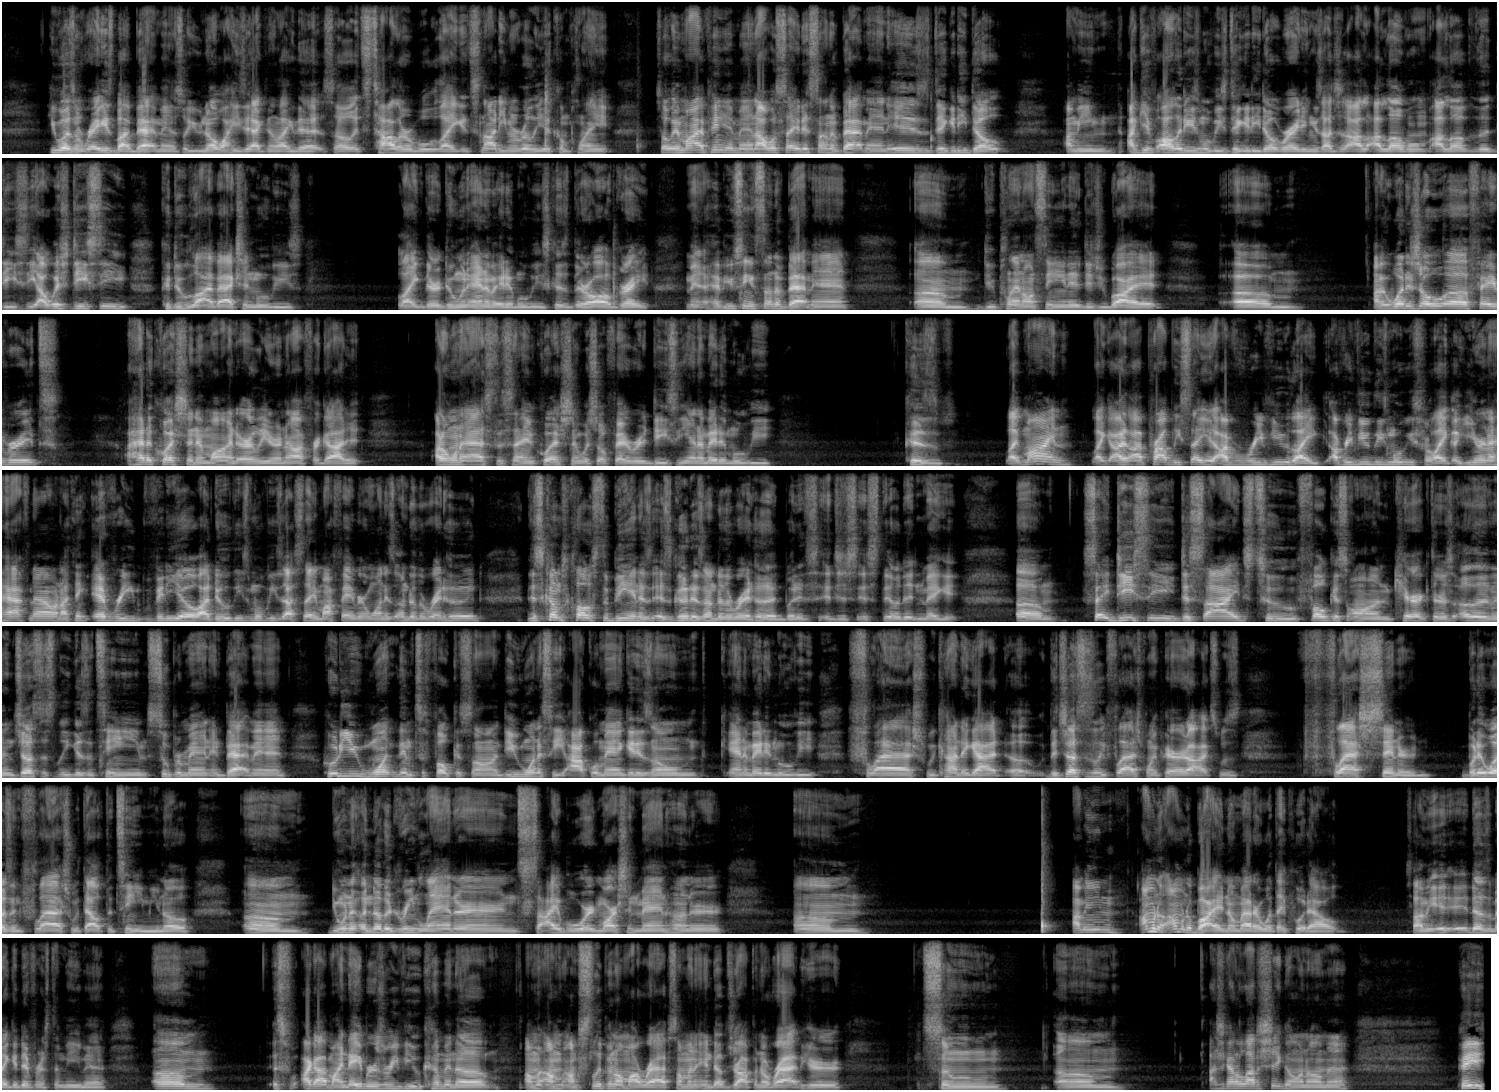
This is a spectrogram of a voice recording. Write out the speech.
He wasn't raised by Batman, so you know why he's acting like that. So it's tolerable. Like it's not even really a complaint. So in my opinion, man, I would say the Son of Batman is diggity dope. I mean, I give all of these movies diggity dope ratings. I just I, I love them. I love the DC. I wish DC could do live action movies like they're doing animated movies because they're all great. I mean, have you seen Son of Batman? Um, do you plan on seeing it? Did you buy it? Um, I mean, what is your uh, favorite? I had a question in mind earlier, and now I forgot it. I don't want to ask the same question. What's your favorite DC animated movie? Cause, like mine, like I, I probably say I've reviewed like I've reviewed these movies for like a year and a half now, and I think every video I do these movies, I say my favorite one is Under the Red Hood this comes close to being as, as good as Under the Red Hood, but it's it just it still didn't make it. Um, say DC decides to focus on characters other than Justice League as a team, Superman and Batman. Who do you want them to focus on? Do you want to see Aquaman get his own animated movie? Flash. We kind of got uh, the Justice League Flashpoint Paradox was Flash centered, but it wasn't Flash without the team. You know. Um, you want another Green Lantern, Cyborg, Martian Manhunter? Um, I mean, I'm gonna I'm gonna buy it no matter what they put out. So I mean, it, it doesn't make a difference to me, man. Um, I got my neighbor's review coming up. I'm, I'm I'm slipping on my raps. I'm gonna end up dropping a rap here soon. Um, I just got a lot of shit going on, man. Peace.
